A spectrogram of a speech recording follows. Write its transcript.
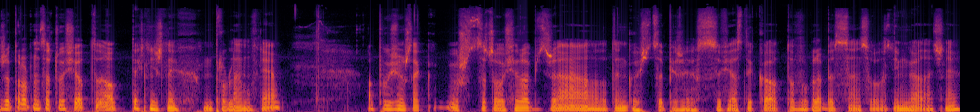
że problem zaczął się od, od technicznych problemów, nie? A później już tak już zaczęło się robić, że a, to ten gość, co pisze syfiasty kod, to w ogóle bez sensu z nim gadać, nie?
